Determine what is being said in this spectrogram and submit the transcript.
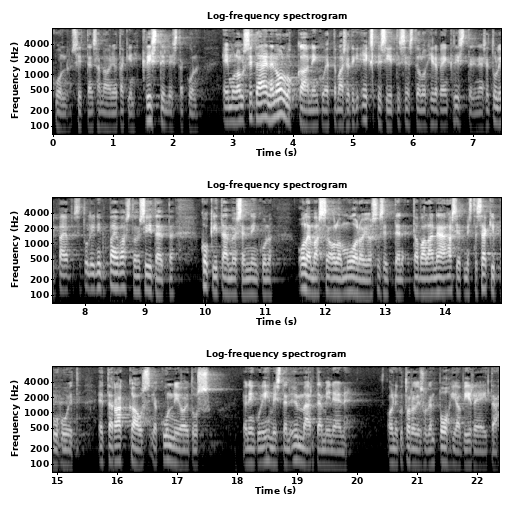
kun sitten sanoin jotakin kristillistä, kun ei mulla ollut sitä ennen ollutkaan, niin kuin, että mä olisin jotenkin eksplisiittisesti ollut hirveän kristillinen. Se tuli, päiv- se tuli niin päinvastoin siitä, että koki tämmöisen niin kuin olemassaolon muodon, jossa sitten tavallaan nämä asiat, mistä säkin puhuit, että rakkaus ja kunnioitus ja niin kuin ihmisten ymmärtäminen on niin kuin todellisuuden pohjavireitä,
